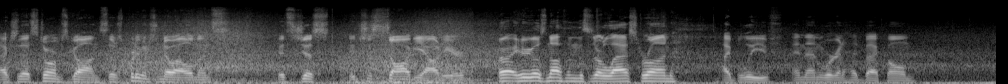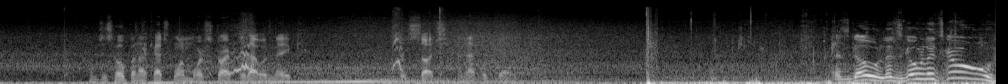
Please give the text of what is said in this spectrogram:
Actually, that storm's gone, so there's pretty much no elements. It's just, it's just soggy out here. All right, here goes nothing. This is our last run, I believe, and then we're gonna head back home. I'm just hoping I catch one more striper. That would make for such an epic day. Let's go, let's go, let's go.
